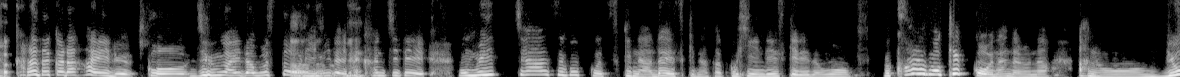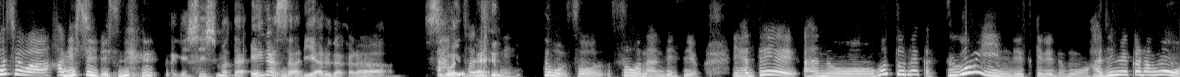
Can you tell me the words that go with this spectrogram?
体から入る、こう、純愛ラブストーリーみたいな感じで、ね、もうめっちゃすごく好きな、大好きな作品ですけれども、これも結構、なんだろうな、あのー、描写は激しいですね。激しいし、また絵がさ、リアルだから、すごいよね。そうですね。そうそう、そうなんですよ。いや、で、あのー、本当なんかすごいんですけれども、初めからも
